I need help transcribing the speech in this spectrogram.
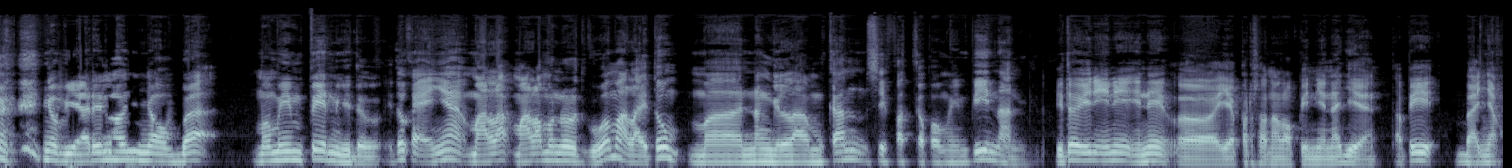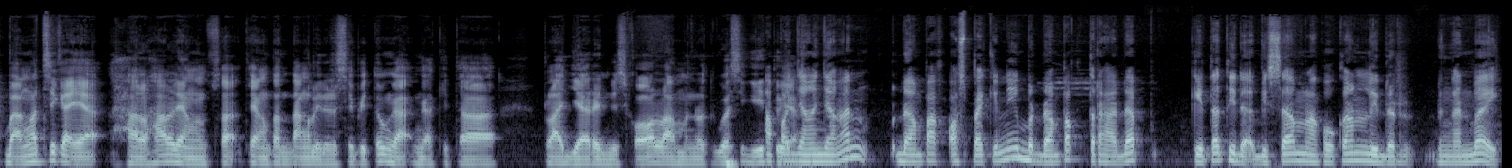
ngebiarin lo nyoba memimpin gitu. Itu kayaknya malah malah menurut gue malah itu menenggelamkan sifat kepemimpinan. Itu ini ini ini eh, ya personal opinion aja ya. Tapi banyak banget sih kayak hal-hal yang yang tentang leadership itu nggak nggak kita pelajarin di sekolah. Menurut gue sih gitu Apa ya. jangan-jangan dampak ospek ini berdampak terhadap kita tidak bisa melakukan leader dengan baik?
